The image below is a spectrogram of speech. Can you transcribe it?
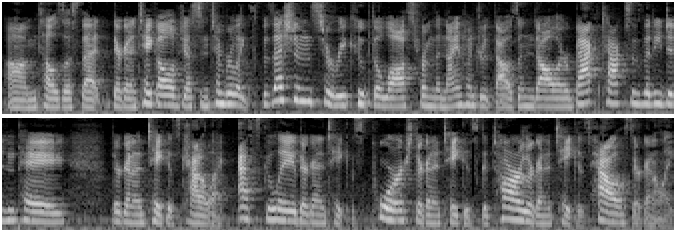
Um, tells us that they're going to take all of Justin Timberlake's possessions to recoup the loss from the $900,000 back taxes that he didn't pay. They're going to take his Cadillac Escalade. They're going to take his Porsche. They're going to take his guitar. They're going to take his house. They're going to like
